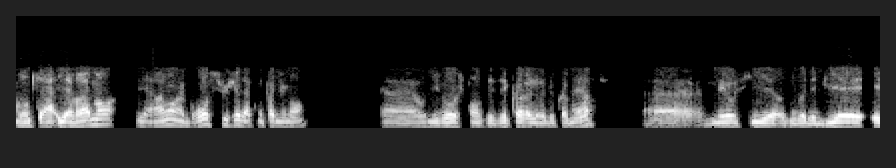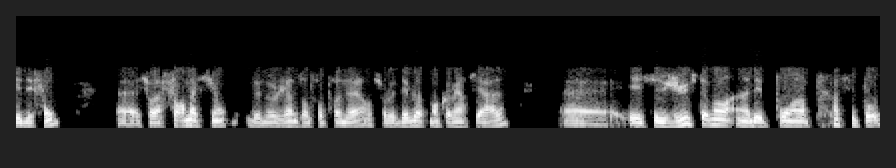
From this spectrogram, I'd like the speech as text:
Donc il y a, y a, vraiment, il y a vraiment un gros sujet d'accompagnement au niveau, je pense, des écoles de commerce, euh, mais aussi euh, au niveau des billets et des fonds, euh, sur la formation de nos jeunes entrepreneurs, sur le développement commercial. Euh, et c'est justement un des points principaux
